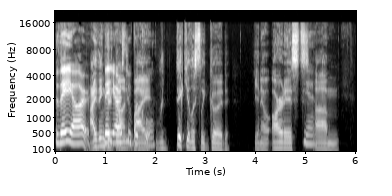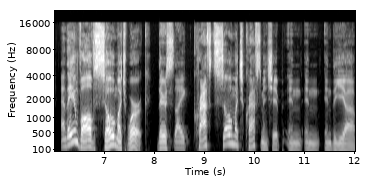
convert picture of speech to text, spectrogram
they are. I think they they're are done by cool. ridiculously good, you know, artists. Yeah. Um, and they involve so much work. There's like craft, so much craftsmanship in in in the uh,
